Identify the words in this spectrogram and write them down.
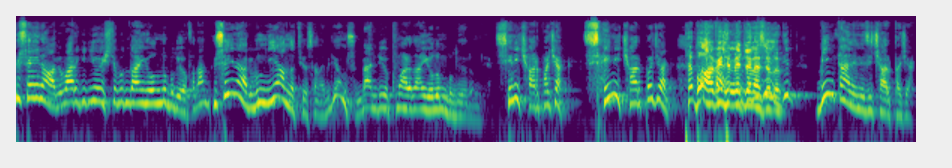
Hüseyin abi var gidiyor işte bundan yolunu buluyor falan. Hüseyin abi bunu niye anlatıyor sana biliyor musun? Ben diyor kumardan yolumu buluyorum diyor. Seni çarpacak. Seni çarpacak. Bu abiyle mekan açalım. bin tanenizi çarpacak.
